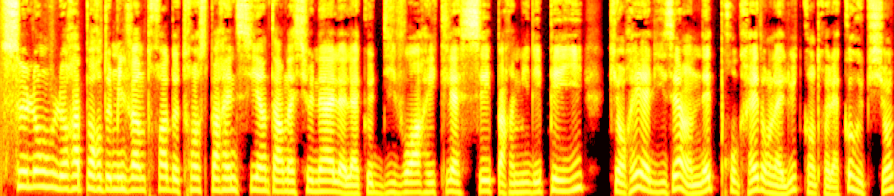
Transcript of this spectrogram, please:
Selon le rapport 2023 de Transparency International, la Côte d'Ivoire est classée parmi les pays qui ont réalisé un net progrès dans la lutte contre la corruption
